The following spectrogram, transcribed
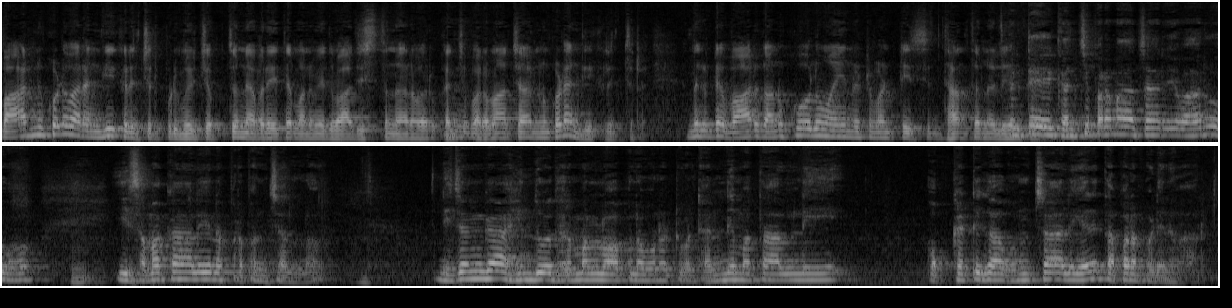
వారిని కూడా వారు అంగీకరించారు. ఇప్పుడు మీరు చెప్తున్న ఎవరైతే మన మీద వాదిస్తున్నారో వారు కంచి పరమాచార్యను కూడా అంగీకరించారు. ఎందుకంటే వారికి అనుకూలమైనటువంటి సిద్ధాంతంలో లేదు. అంటే కంచి పరమాచార్య వారు ఈ సమకాలీన ప్రపంచంలో నిజంగా హిందూ ధర్మం లోపల ఉన్నటువంటి అన్ని మతాలని ఒక్కటిగా ఉంచాలి అని తపన పడినవారు.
